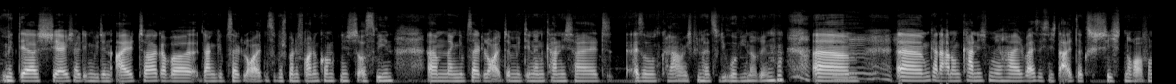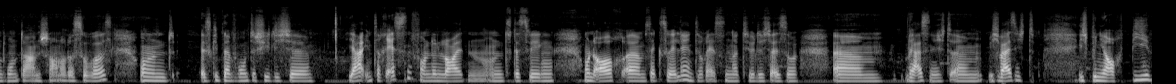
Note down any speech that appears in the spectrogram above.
mit der share ich halt irgendwie den Alltag, aber dann gibt es halt Leute, zum Beispiel meine Freundin kommt nicht aus Wien, ähm, dann gibt es halt Leute, mit denen kann ich halt, also keine Ahnung, ich bin halt so die Urwienerin, ähm, ähm, keine Ahnung, kann ich mir halt, weiß ich nicht, Alltagsgeschichten rauf und runter anschauen oder sowas. Und es gibt einfach unterschiedliche ja, Interessen von den Leuten und deswegen und auch ähm, sexuelle Interessen natürlich. Also ähm, weiß nicht, ähm, ich weiß nicht, ich bin ja auch bi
